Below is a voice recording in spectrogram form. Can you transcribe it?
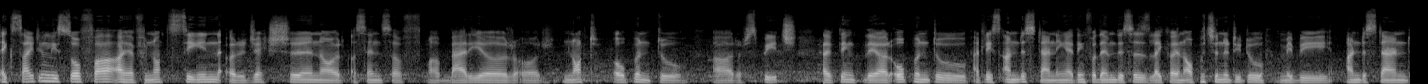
Excitingly, so far, I have not seen a rejection or a sense of a barrier or not open to our speech. I think they are open to at least understanding. I think for them, this is like an opportunity to maybe understand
